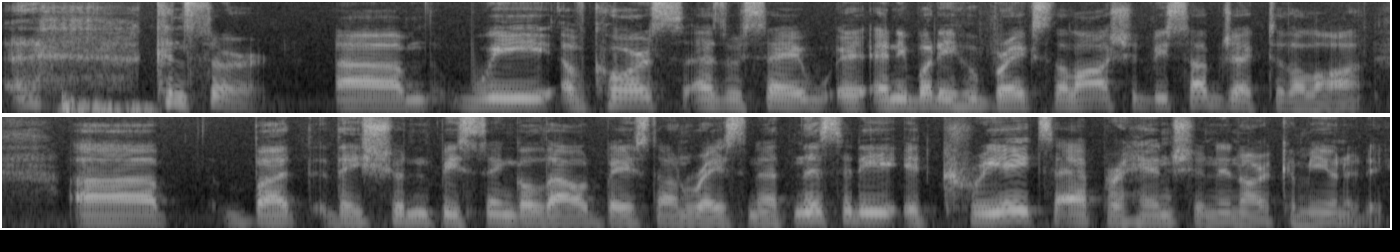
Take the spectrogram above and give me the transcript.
concern. Um, we, of course, as we say, anybody who breaks the law should be subject to the law. Uh, but they shouldn't be singled out based on race and ethnicity. It creates apprehension in our community.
